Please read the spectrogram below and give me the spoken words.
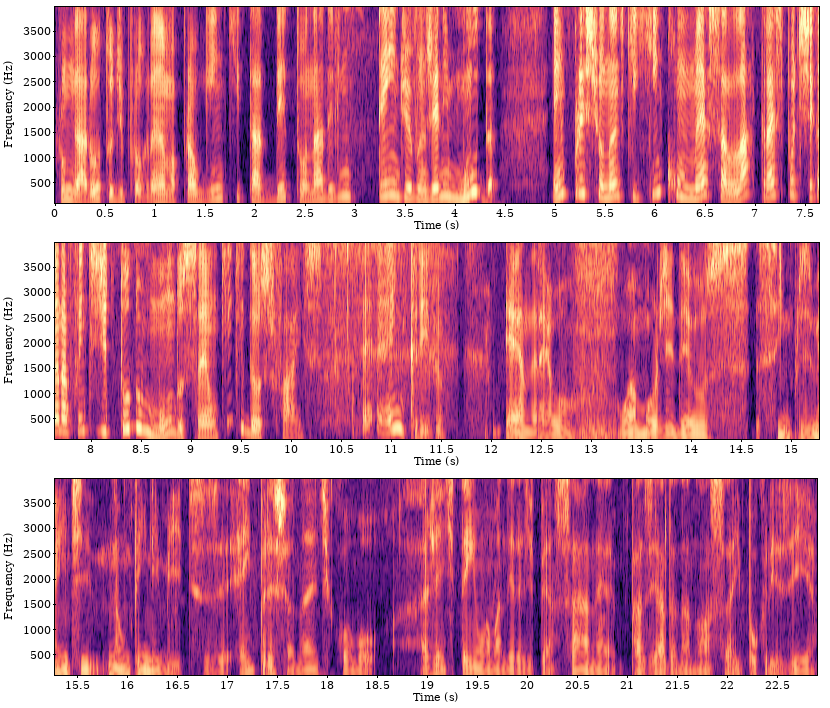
para um garoto de programa, para alguém que está detonado, ele entende o evangelho e muda. É impressionante que quem começa lá atrás pode chegar na frente de todo mundo, Sayão. O que, que Deus faz? É, é incrível. É, André, o, o amor de Deus simplesmente não tem limites. É impressionante como a gente tem uma maneira de pensar, né, baseada na nossa hipocrisia.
